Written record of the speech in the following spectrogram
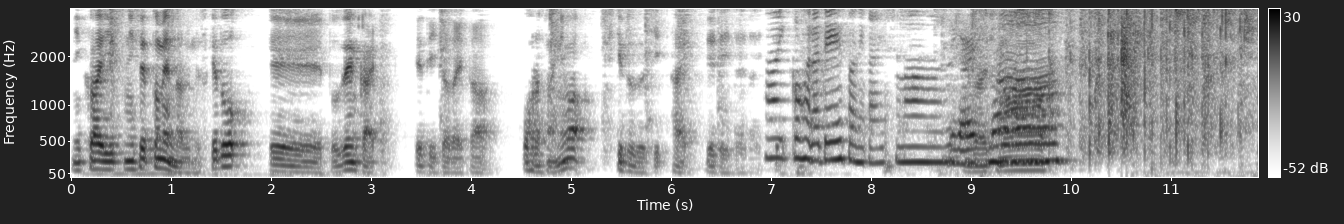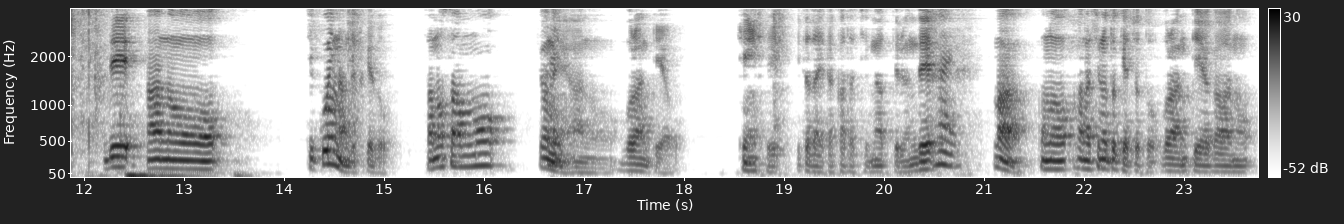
2回、2セット目になるんですけど、えっ、と、前回出ていただいた小原さんには、引き続き、はい、出ていただいて。はい、小原です。お願いします。お願いします。で、あの、実行委員なんですけど、佐野さんも去年、はあの、ボランティアを牽引していただいた形になってるんで、はい。まあ、この話の時はちょっとボランティア側の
